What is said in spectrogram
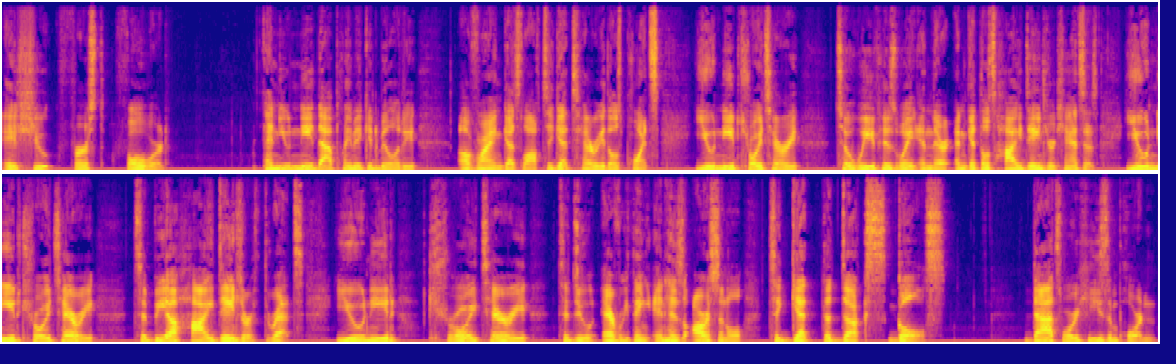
a shoot first forward. And you need that playmaking ability of Ryan Getzlaf to get Terry those points. You need Troy Terry to weave his way in there and get those high danger chances. You need Troy Terry to be a high danger threat. You need Troy Terry to do everything in his arsenal to get the Ducks goals. That's where he's important,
